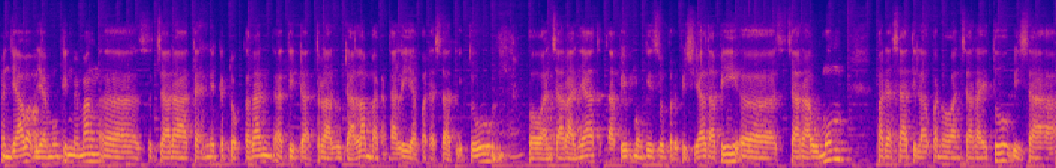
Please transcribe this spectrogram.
menjawab ya mungkin memang uh, secara teknik kedokteran uh, tidak terlalu dalam barangkali ya pada saat itu mm-hmm. wawancaranya tetapi mungkin superficial tapi uh, secara umum pada saat dilakukan wawancara itu bisa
